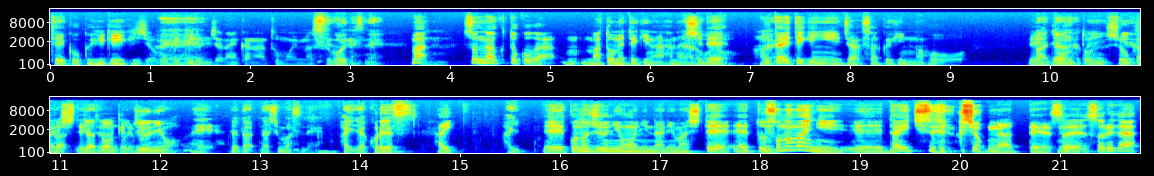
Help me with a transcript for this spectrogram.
帝国劇場ができるんじゃないかなと思いまえすすごいですね。まあ、うん。そんなとこがまとめ的な話で具体的にじゃあ作品の方を、えーあじゃあどんと紹介していただければ。じゃあどんと12本。ええ。じゃあだ出しますね。はいじゃあこれです。はい。はい。えーこの12本になりまして、えっとうん。その前に、えー第一セレクションがあって、それ,、うそれが、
